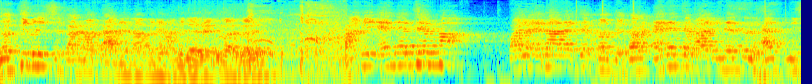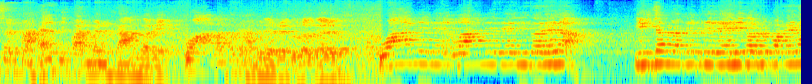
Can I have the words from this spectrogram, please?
जति पनि कर्मचारीहरूलाई पनि हामीले रेगुलर गर्यौँ हामी एनएचएममा पहिला एनआरएचएम भन्थ्यो तर एनएचएम अहिले नेसनल हेल्थ मिसनमा हेल्थ डिपार्टमेन्ट काम गर्ने उहाँहरूलाई पनि हामीले रेगुलर गऱ्यौँ उहाँले उहाँले रेली गरेन टिचरहरूले पनि रेली गर्नु परेन।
